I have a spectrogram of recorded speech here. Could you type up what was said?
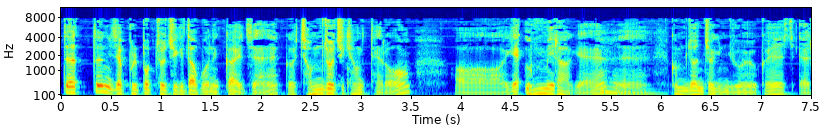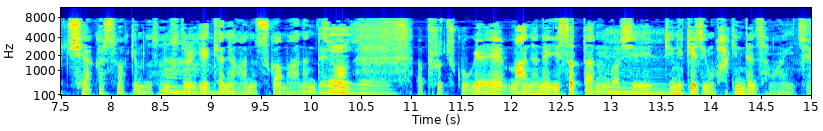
어쨌든 이제 불법 조직이다 보니까 이제 그 점조직 형태로 어, 이게 은밀하게 음. 예, 금전적인 유혹에 취약할 수밖에 없는 선수들에게 아. 겨냥하는 수가 많은데요. 예, 예. 프로축구계에 만연해 있었다는 음. 것이 뒤늦게 지금 확인된 상황이죠.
